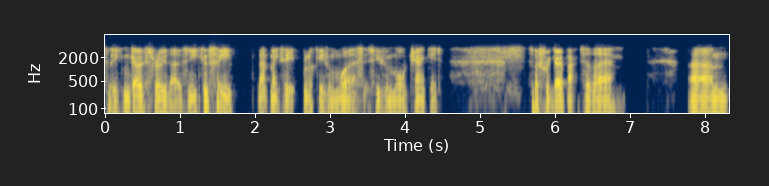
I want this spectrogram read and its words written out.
So you can go through those and you can see that makes it look even worse. It's even more jagged. So if we go back to there, um,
